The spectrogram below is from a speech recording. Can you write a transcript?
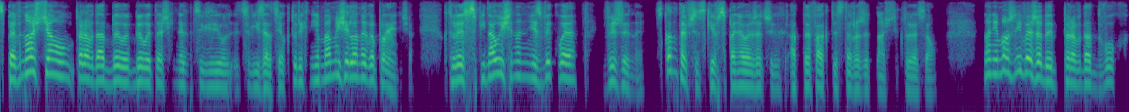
Z pewnością, prawda, były, były też inne cywilizacje, o których nie mamy zielonego pojęcia, które spinały się na niezwykłe wyżyny. Skąd te wszystkie wspaniałe rzeczy, artefakty starożytności, które są? No niemożliwe, żeby, prawda, dwóch,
